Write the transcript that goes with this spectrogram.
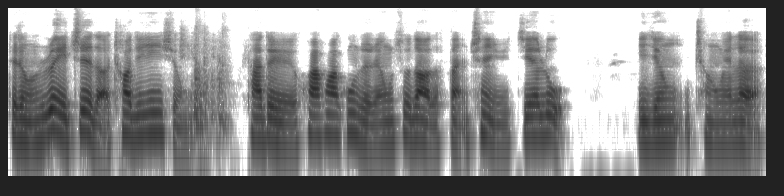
这种睿智的超级英雄，他对花花公子人物塑造的反衬与揭露，已经成为了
